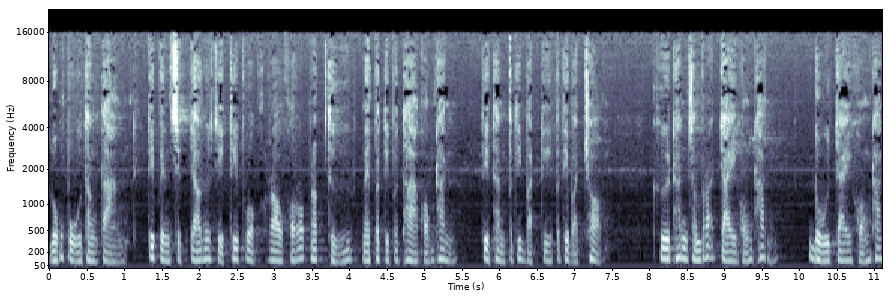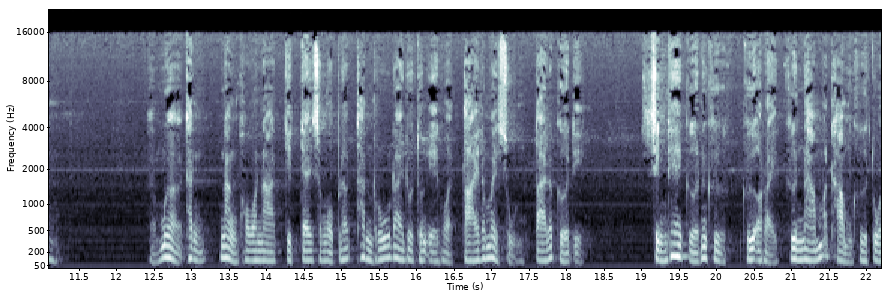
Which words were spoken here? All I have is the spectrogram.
หลวงปู่ต่างๆ ที่เป็นสิทธิยาวนุสิทธิที่พวกเราเคารพนับถือในปฏิปทาของท่าน ที่ท่านปฏิบัติดีปฏิบัติชอบ คือท่านชำระใจของท่าน ดูใจของท่าน เมื่อท่านนั่งภาวนาจิตใจสงบแล้วท่านรู้ได้ด้วยตนเองว่าตายแล้วไม่สูญตายแล้วเกิดอีก สิ่งที่ให้เกิดนั่นคือ คืออะไร คือนามธรรม คือตัว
